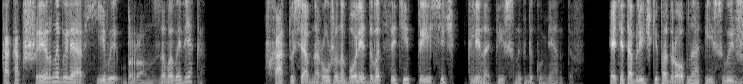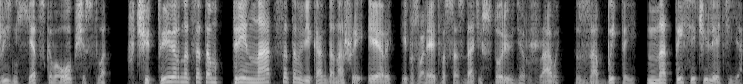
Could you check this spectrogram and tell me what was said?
как обширны были архивы бронзового века. В Хаттусе обнаружено более 20 тысяч клинописных документов. Эти таблички подробно описывают жизнь хетского общества в XIV-XIII веках до нашей эры и позволяют воссоздать историю державы, забытой на тысячелетия.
